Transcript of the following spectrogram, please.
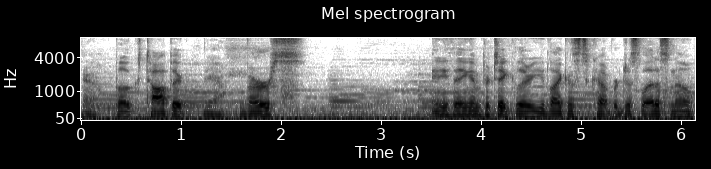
Yeah. Book, topic, Yeah. verse, anything in particular you'd like us to cover, just let us know.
